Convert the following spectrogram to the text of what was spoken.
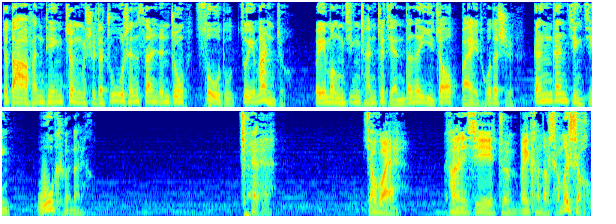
这大梵天正是这诸神三人中速度最慢者，被孟金蝉这简单的一招摆脱的是干干净净，无可奈何。切，小鬼，看戏准备看到什么时候？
